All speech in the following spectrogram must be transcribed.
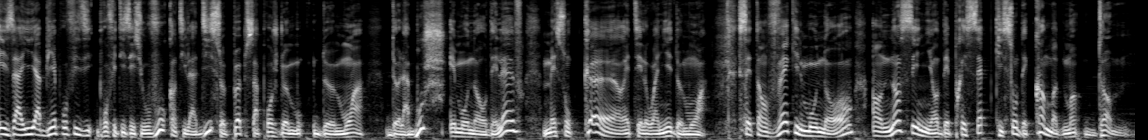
Esaïe a bien prophétisé sur vous quand il a dit, ce peuple s'approche de, de moi de la bouche et m'honore des lèvres, mais son cœur est éloigné de moi. C'est en vain qu'il m'honore en enseignant des préceptes qui sont des commandements d'hommes.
